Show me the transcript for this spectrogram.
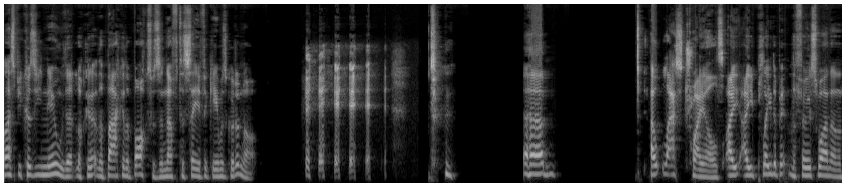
that's because he knew that looking at the back of the box was enough to say if a game was good or not. Um, Outlast Trials. I I played a bit of the first one and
